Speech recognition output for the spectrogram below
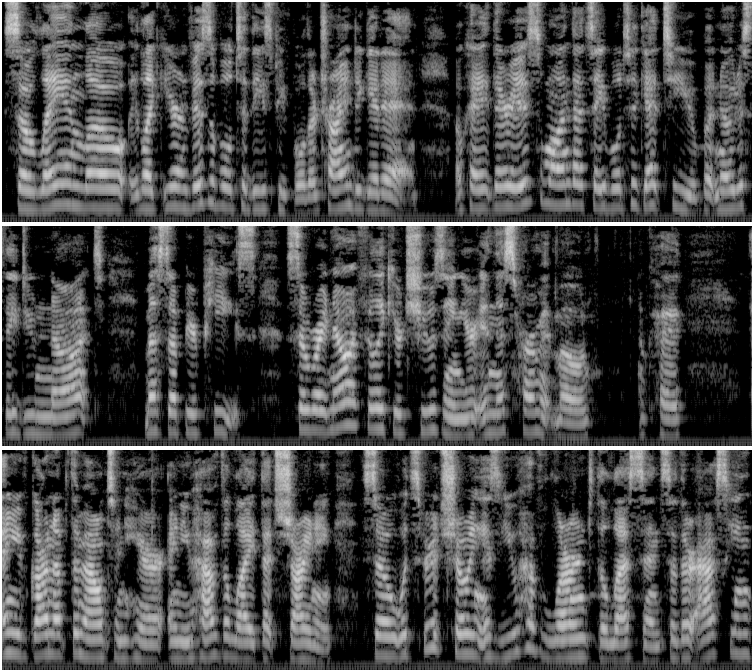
So laying low, like you're invisible to these people. They're trying to get in, okay? There is one that's able to get to you, but notice they do not mess up your peace. So right now I feel like you're choosing, you're in this hermit mode, okay? And you've gone up the mountain here and you have the light that's shining. So what Spirit's showing is you have learned the lesson. So they're asking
